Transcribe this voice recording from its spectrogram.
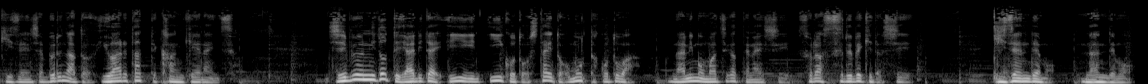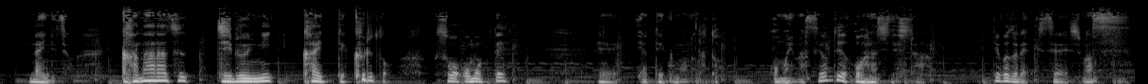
偽善者ぶるなと言われたって関係ないんですよ。自分にとってやりたいいいいいことをしたいと思ったことは何も間違ってないしそれはするべきだし偽善でも何でもないんですよ必ず自分に返ってくるとそう思って、えー、やっていくものだと思いますよというお話でした。ということで失礼します。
